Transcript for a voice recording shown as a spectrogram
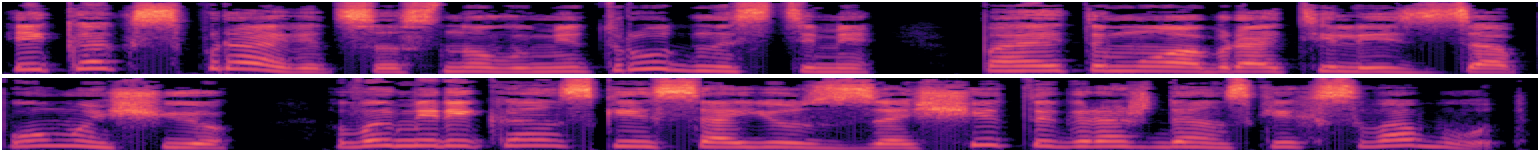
и как справиться с новыми трудностями, поэтому обратились за помощью в Американский союз защиты гражданских свобод.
